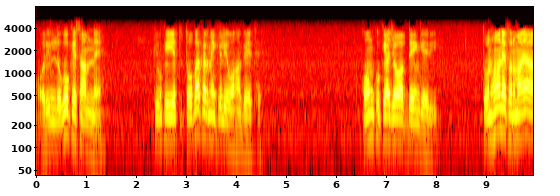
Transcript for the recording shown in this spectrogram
اور ان لوگوں کے سامنے، کیونکہ یہ تو توبہ کرنے کے لیے وہاں گئے تھے۔ قوم کو کیا جواب دیں گے ابھی؟ تو انہوں نے فرمایا،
